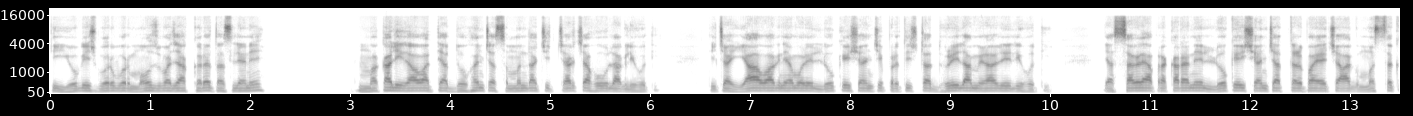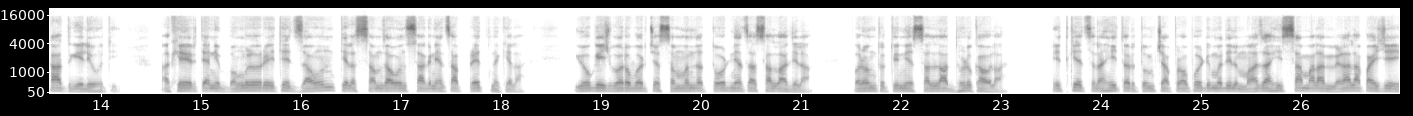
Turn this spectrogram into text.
ती योगेश बरोबर मौजमजा करत असल्याने मकाली गावात त्या दोघांच्या संबंधाची चर्चा होऊ लागली होती. तिच्या या वागण्यामुळे लोकेशांची प्रतिष्ठा धुळीला मिळालेली होती. या सगळ्या प्रकाराने लोकेश यांच्या तळपायाच्या आग मस्तकात गेली होती. अखेर त्यांनी बंगळूर येथे जाऊन तिला समजावून सांगण्याचा प्रयत्न केला. योगेश बरोबरचे संबंध तोडण्याचा सल्ला दिला परंतु तिने सल्ला धुडकावला. इतकेच नाही तर तुमच्या प्रॉपर्टीमधील माझा हिस्सा मला मिळाला पाहिजे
